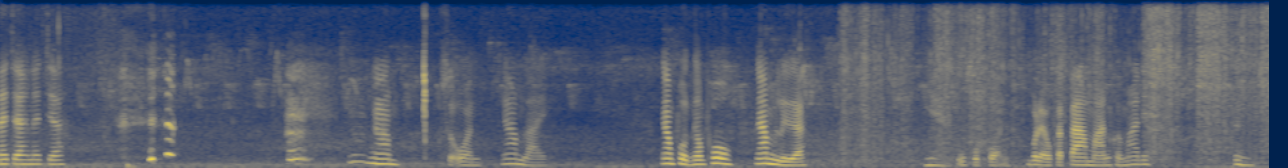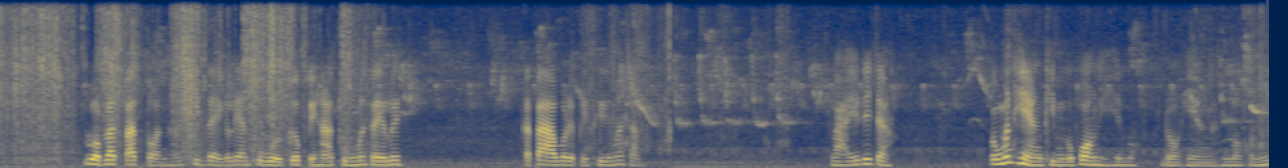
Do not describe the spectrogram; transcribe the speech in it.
นะจ๊ะนะจ๊ะ งามสะอ่อนงามหลายงามผลงามโพงงามเหลือเนี่ยอุปกรณ์บ่ได้เอากระตามานข่อยมาเด้อืมรวบรัดตัดตอนฮะคิดได้ก็เรียนฟูเวอร์เกือบไปหาถุงมาใส่เลย กระตาบ่ได้ไปถือมาสั่หลายอยู่ด้จ้ะเออมันแหงถิ่มกระพองนี่เห็นบ่ดอกแหงอะเห็นบ่ก็มี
